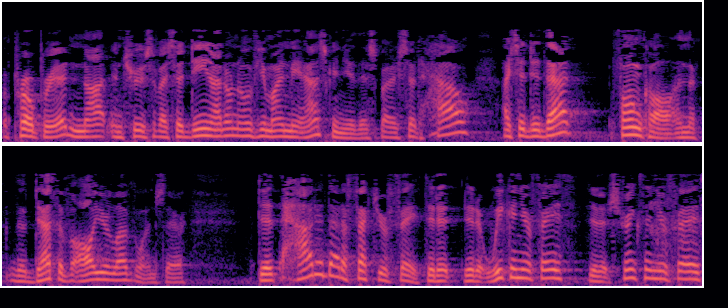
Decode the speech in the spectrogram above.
appropriate and not intrusive, I said, Dean, I don't know if you mind me asking you this, but I said, how? I said, did that phone call and the, the death of all your loved ones there, did, how did that affect your faith? Did it, did it weaken your faith? Did it strengthen your faith?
